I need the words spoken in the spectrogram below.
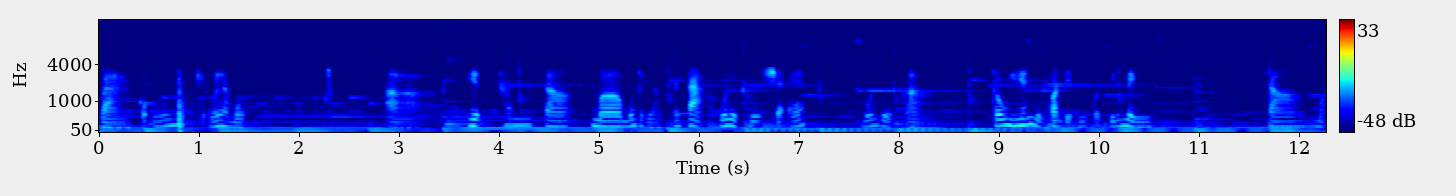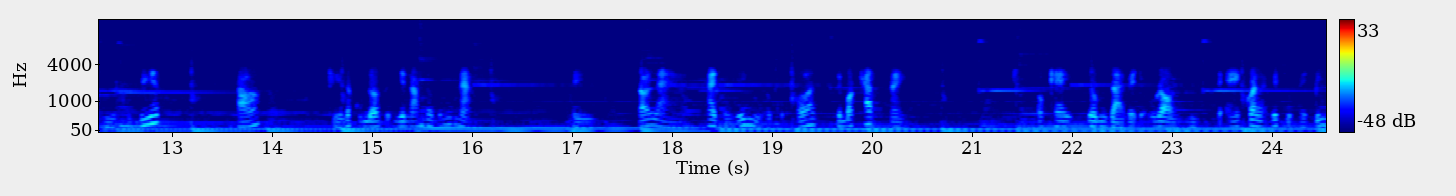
và cũng kiểu là một uh, hiện thân uh, mơ muốn được làm sáng tạo muốn được chia sẻ muốn được uh, cống hiến những quan điểm của chính mình cho mọi người biết. Đó thì nó cũng đâu tự nhiên lắm đâu đúng không nào? Thì đó là hai tầng ý nghĩa của cái podcast này ok, dông dài vậy đủ rồi, mình sẽ quay lại với chủ đề chính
